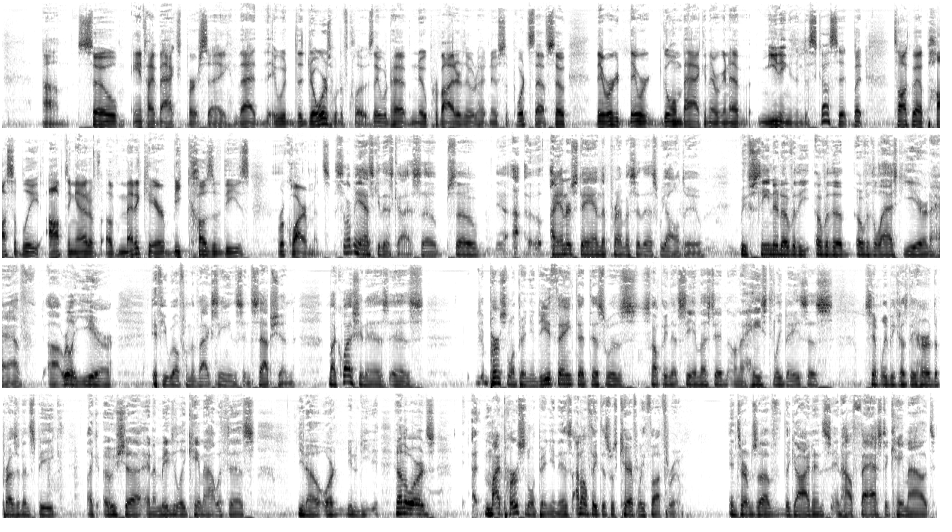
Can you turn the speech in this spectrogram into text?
um, so anti-vax per se that it would the doors would have closed. They would have no providers. They would have no support staff. So they were they were going back and they were going to have meetings and discuss it, but talk about possibly opting out of, of Medicare because of these requirements. So let me ask you this, guys. So, so I, I understand the premise of this. We all do. We've seen it over the over the over the last year and a half, uh, really year, if you will, from the vaccine's inception. My question is is personal opinion. Do you think that this was something that CMS did on a hastily basis, simply because they heard the president speak, like OSHA, and immediately came out with this? You know, or you know, in other words, my personal opinion is I don't think this was carefully thought through in terms of the guidance and how fast it came out.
